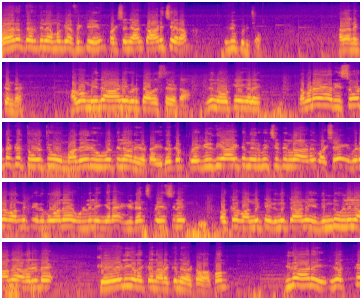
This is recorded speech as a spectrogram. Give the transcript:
വേറെ തരത്തിൽ നമുക്ക് എഫക്ട് ചെയ്യും. പക്ഷെ ഞാൻ കാണിച്ചു തരാം. ഇത് പിടിച്ചോ. അത് അനക്കണ്ടേ? അപ്പം ഇതാണ് ഇവിടുത്തെ അവസ്ഥ കേട്ടാ. ഇത് നോക്കി നിങ്ങൾ. നമ്മുടെ റിസോർട്ടൊക്കെ തോറ്റു പോകും. അതേ രൂപത്തിലാണ് കേട്ടോ. ഇതൊക്കെ പ്രകൃതിയായിട്ട് നിർമ്മിച്ചിട്ടുള്ളതാണ്. പക്ഷെ ഇവിടെ വന്നിട്ട് ഇതുപോലെ ഉള്ളിൽ ഇങ്ങനെ ഹിഡൻ സ്പേസിൽ ഒക്കെ വന്നിട്ട് ഇരുന്നിട്ടാണ് ഇതിന്റെ ഉള്ളിലാണ് അവരുടെ കേളികളൊക്കെ നടക്കുന്നത് കേട്ടോ. അപ്പം ഇതാണ്. ഇതൊക്കെ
